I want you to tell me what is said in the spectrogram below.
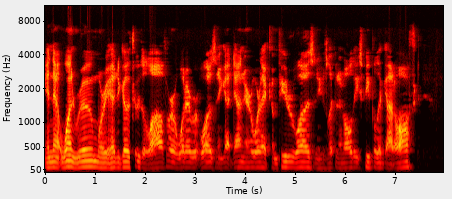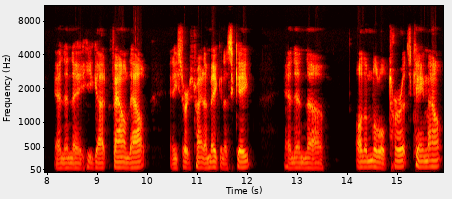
in that one room where he had to go through the lava or whatever it was, and he got down there where that computer was, and he was looking at all these people that got off, and then they he got found out, and he starts trying to make an escape, and then uh, all them little turrets came out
